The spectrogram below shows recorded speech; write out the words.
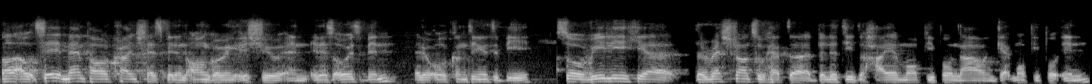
Well, I would say manpower crunch has been an ongoing issue, and it has always been, and it will continue to be. So really, here the restaurants who have the ability to hire more people now and get more people in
